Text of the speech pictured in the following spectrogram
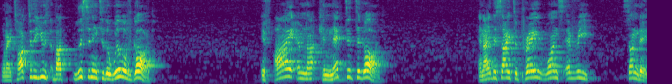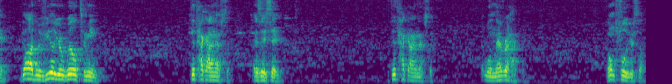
when I talked to the youth about listening to the will of God, if I am not connected to God, and I decide to pray once every Sunday, God, reveal your will to me. تضحك على نفسك, as they say. تضحك على نفسك. It will never happen. Don't fool yourself.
